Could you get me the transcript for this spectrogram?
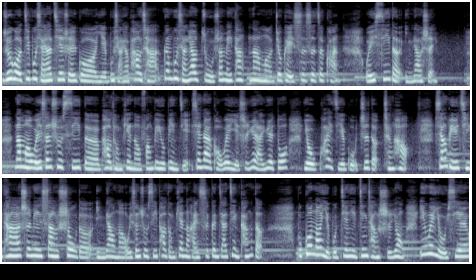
如果既不想要切水果，也不想要泡茶，更不想要煮酸梅汤，那么就可以试试这款维 C 的饮料水。那么维生素 C 的泡腾片呢，方便又便捷，现在口味也是越来越多，有快捷果汁的称号。相比于其他市面上售的饮料呢，维生素 C 泡腾片呢还是更加健康的。不过呢，也不建议经常食用，因为有些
